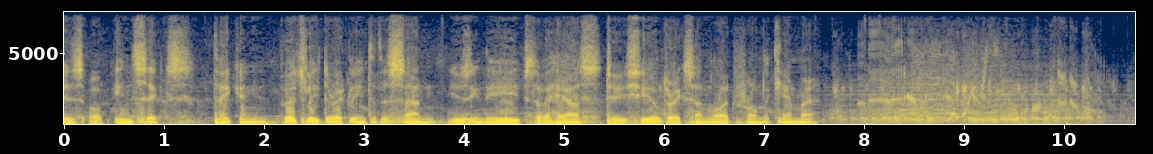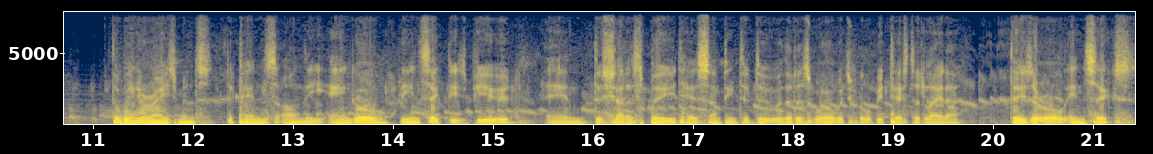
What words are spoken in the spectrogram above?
Images of insects taken virtually directly into the sun using the eaves of a house to shield direct sunlight from the camera. The wing arrangement depends on the angle the insect is viewed and the shutter speed has something to do with it as well which will be tested later. These are all insects.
